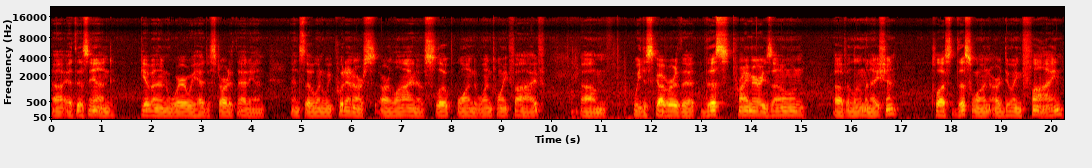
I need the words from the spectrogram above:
uh, at this end, given where we had to start at that end. And so when we put in our, our line of slope 1 to 1.5, um, we discover that this primary zone of illumination plus this one are doing fine.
